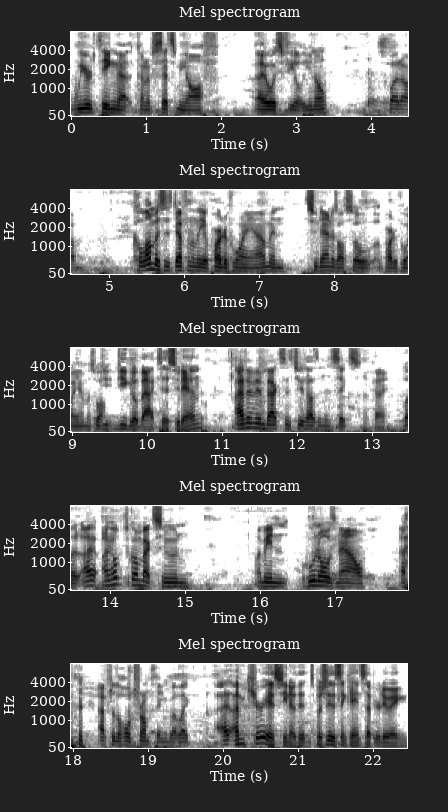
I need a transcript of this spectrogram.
weird thing that kind of sets me off. I always feel, you know. But um, Columbus is definitely a part of who I am, and Sudan is also a part of who I am as well. Do, do you go back to Sudan? I haven't been back since 2006, Okay. but I, I hope to come back soon. I mean, who knows now after the whole Trump thing, but like, I, I'm curious, you know, that, especially the Sinkane stuff you're doing,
